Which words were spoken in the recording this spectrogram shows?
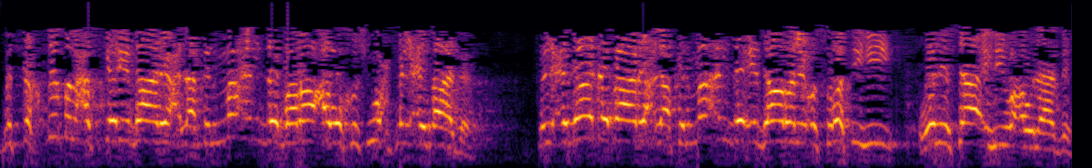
بالتخطيط العسكري بارع لكن ما عنده براعة وخشوع في العبادة. في العبادة بارع لكن ما عنده إدارة لأسرته ونسائه وأولاده.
